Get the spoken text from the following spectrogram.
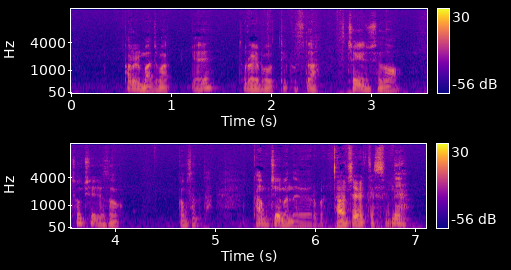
8월 마지막에 드라이브 테크수다 시청해 주셔서 청취해 주셔서 감사합니다. 다음 주에 만나요, 여러분. 다음 주에 뵙겠습니다. 네.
